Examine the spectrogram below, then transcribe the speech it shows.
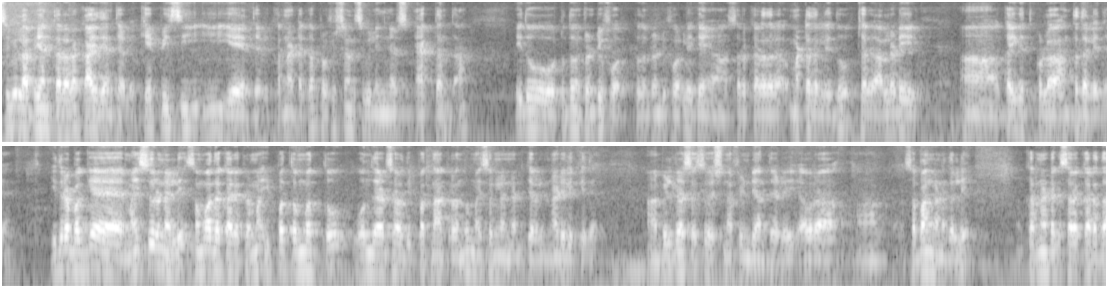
ಸಿವಿಲ್ ಅಭಿಯಂತರರ ಕಾಯ್ದೆ ಅಂತೇಳಿ K P C E A ಅಂತೇಳಿ, Karnataka professional civil engineers act ಅಂತ. ಇದು two thousand twenty four two thousand twenty ಫೋರಲ್ಲಿ ಸರ್ಕಾರದ ಮಟ್ಟದಲ್ಲಿ ಇದು ಚ ಆಲ್ರೆಡಿ ಕೈಗೆತ್ತಿಕೊಳ್ಳೋ ಹಂತದಲ್ಲಿದೆ. ಇದರ ಬಗ್ಗೆ ಮೈಸೂರಿನಲ್ಲಿ ಸಂವಾದ ಕಾರ್ಯಕ್ರಮ ಇಪ್ಪತ್ತೊಂಬತ್ತು ಒಂದು ಎರಡು ಸಾವಿರದ ಇಪ್ಪತ್ತ್ನಾಲ್ಕರಂದು ಮೈಸೂರಿನಲ್ಲಿ ನಡೆ ನಡೀಲಿಕ್ಕಿದೆ. ಬಿಲ್ಡರ್ಸ್ ಅಸೋಸಿಯೇಷನ್ ಆಫ್ ಇಂಡಿಯಾ ಅಂತೇಳಿ ಅವರ ಸಭಾಂಗಣದಲ್ಲಿ ಕರ್ನಾಟಕ ಸರ್ಕಾರದ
